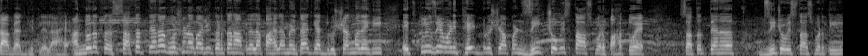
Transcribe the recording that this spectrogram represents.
ताब्यात घेतलेलं आहे. आंदोलक सातत्यानं घोषणाबाजी करताना आपल्याला पाहायला मिळत आहेत या दृश्यांमध्ये ही एक्सक्लुझिव्ह आणि थेट दृश्य आपण झी चोवीस तासवर पाहतोय. सातत्यानं झी चोवीस तासवरती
